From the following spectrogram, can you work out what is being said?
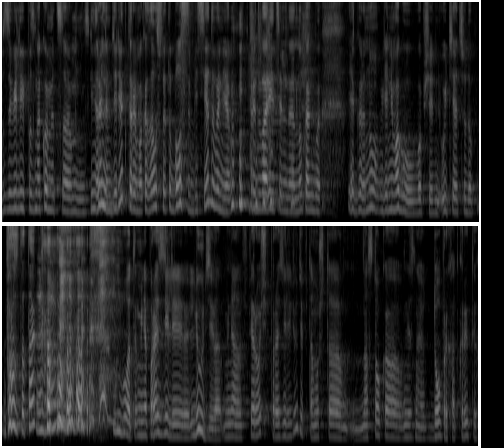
завели познакомиться с генеральным директором, оказалось, что это было собеседование предварительное, ну как бы я говорю, ну, я не могу вообще уйти отсюда просто так. Вот, меня поразили люди. Меня в первую очередь поразили люди, потому что настолько, не знаю, добрых, открытых,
